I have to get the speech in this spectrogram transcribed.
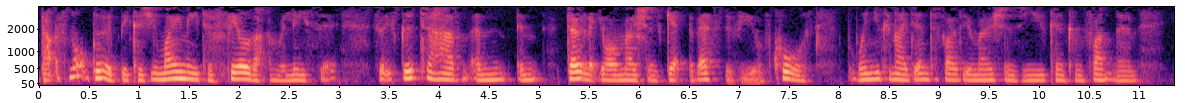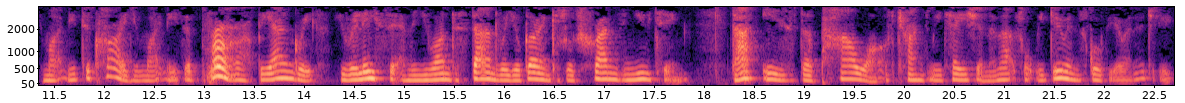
that's not good because you may need to feel that and release it. So it's good to have, um, um, don't let your emotions get the best of you, of course. But when you can identify the emotions and you can confront them, you might need to cry, you might need to be angry. You release it and then you understand where you're going because you're transmuting. That is the power of transmutation. And that's what we do in Scorpio energy.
